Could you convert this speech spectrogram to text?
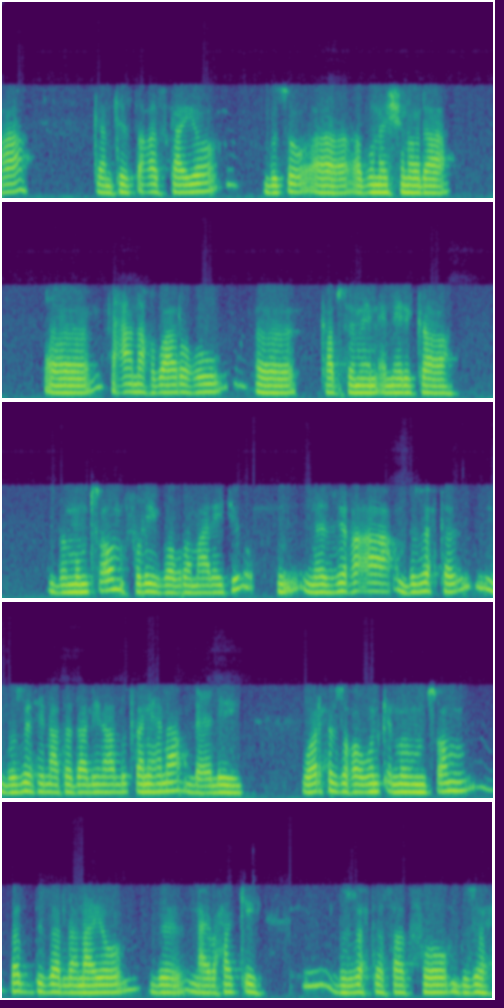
ከዓ ከምቲ ዝጠቐስካዮ ብፁዕ ኣቡነ ሽኖዳ ንዓና ክባርኹ ካብ ሰሜን ኣሜሪካ ብምምጽኦም ፍሉይ ይገብሮ ማለት እዩ። ነዚ ከኣ ብዙሕ ኢና ተዳሊናሉ ጸኒሕና። ልዕሊ ወርሒ ዝኸውን ቅድሚ ምምጽኦም በብዘለናዮ ናይ ብሓቂ ብዙሕ ተሳትፎ ብዙሕ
